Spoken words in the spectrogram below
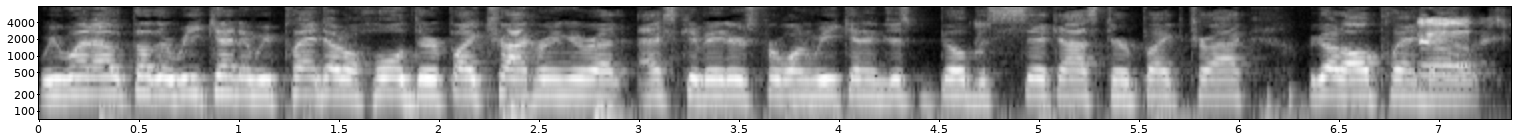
we went out the other weekend and we planned out a whole dirt bike track. We're gonna rent excavators for one weekend and just build a sick ass dirt bike track. We got all planned No, out.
